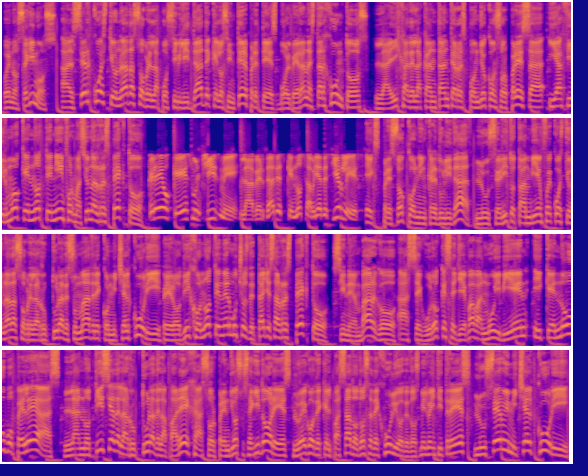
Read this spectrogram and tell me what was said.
Bueno, seguimos. Al ser cuestionada sobre la posibilidad de que los intérpretes volverán a estar juntos, la hija de la cantante respondió con sorpresa y afirmó que no tenía información al respecto. Creo que es un chisme. La verdad es que no sabría decirles. Expresó con incredulidad. Lucerito también fue cuestionada sobre la ruptura de su madre con Michelle Curry, pero dijo no tener muchos detalles al respecto. Sin embargo, aseguró que se llevaban muy bien y que no hubo peleas. La noticia de la ruptura de la pareja sorprendió a sus seguidores luego de que el pasado 12 de julio de 2023, Lucero y Michelle Curry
